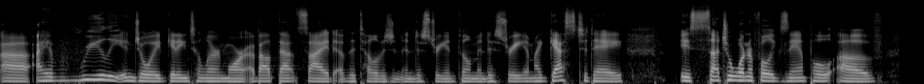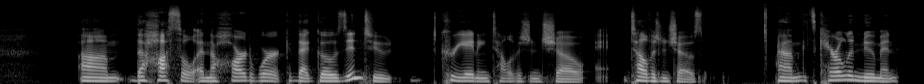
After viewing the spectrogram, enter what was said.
uh, I have really enjoyed getting to learn more about that side of the television industry and film industry. And my guest today is such a wonderful example of um, the hustle and the hard work that goes into creating television show television shows um, it's Carolyn Newman.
